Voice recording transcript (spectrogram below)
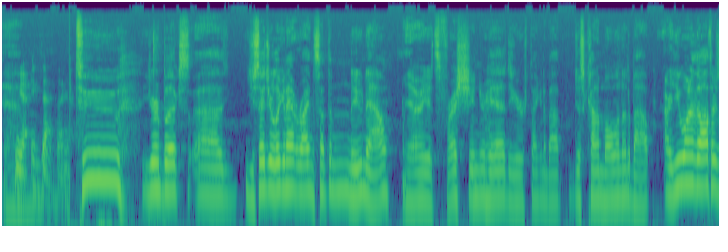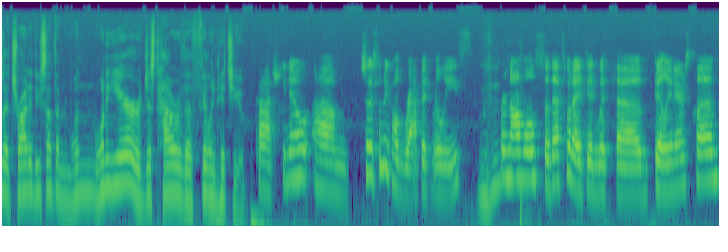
And Yeah, exactly. To your books, uh, you said you're looking at writing something new now. You know, it's fresh in your head. You're thinking about just kind of mulling it about. Are you one of the authors that try to do something one one a year, or just however the feeling hits you? Gosh, you know, um, so there's something called rapid release Mm-hmm. for novels. So that's what I did with the Billionaires Club.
